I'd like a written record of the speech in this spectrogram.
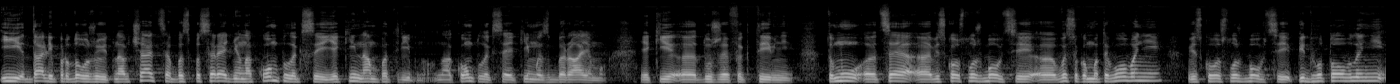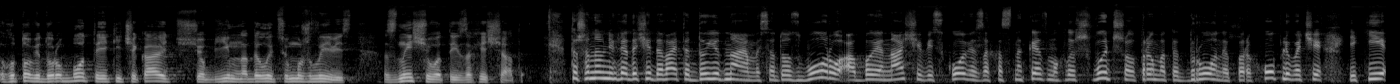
і далі продовжують навчатися безпосередньо на комплекси, які нам потрібно, на комплекси, які ми збираємо, які е, дуже ефективні. Тому це військовослужбовці високомотивовані, військовослужбовці підготовлені, готові до роботи, які чекають, щоб їм надали цю можливість знищувати і захищати. То, шановні глядачі, давайте доєднаємося до збору, аби наші військові захисники змогли швидше отримати дрони-перехоплювачі, які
